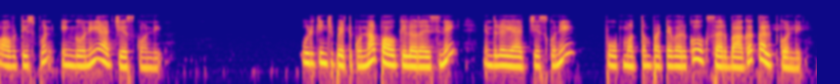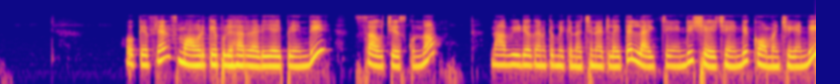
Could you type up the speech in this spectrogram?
పావు టీ స్పూన్ ఇంగుని యాడ్ చేసుకోండి. ఉడికించి పెట్టుకున్న పావు కిలో రైస్ని ఇందులో యాడ్ చేసుకుని పోపు మొత్తం పట్టే వరకు ఒకసారి బాగా కలుపుకోండి. ఓకే ఫ్రెండ్స్ మామిడికాయ పులిహోర రెడీ అయిపోయింది. సర్వ్ చేసుకుందాం. నా వీడియో కనుక మీకు నచ్చినట్లయితే లైక్ చేయండి షేర్ చేయండి కామెంట్ చేయండి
